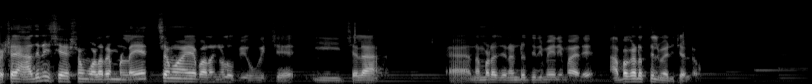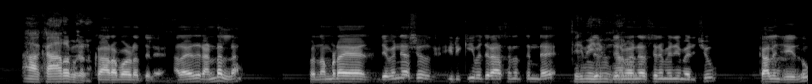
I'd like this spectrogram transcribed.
പക്ഷെ അതിനുശേഷം വളരെ മ്ലേച്ഛമായ പദങ്ങൾ ഉപയോഗിച്ച് ഈ ചില നമ്മുടെ രണ്ട് തിരുമേനിമാര് അപകടത്തിൽ മരിച്ചല്ലോ. കാർ അപകടത്തിൽ അതായത് രണ്ടല്ല. ഇപ്പൊ നമ്മുടെ ദിവന്യാസ് ഇടുക്കി വജ്രാസനത്തിന്റെ സിനിമനി മരിച്ചു കാലം ചെയ്തു.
